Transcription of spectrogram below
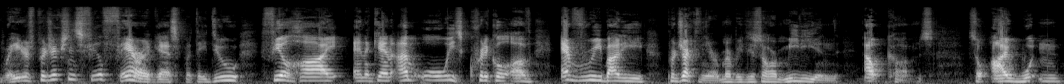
Raiders projections feel fair, I guess, but they do feel high. And again, I'm always critical of everybody projecting there. Remember, these are median outcomes. So I wouldn't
